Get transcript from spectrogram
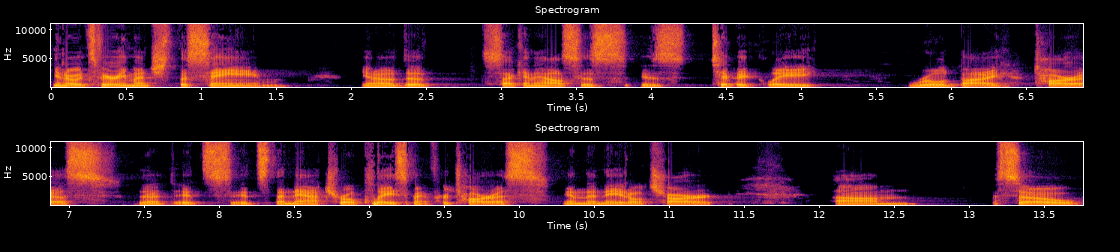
you know it's very much the same. You know the second house is is typically ruled by Taurus. It's it's the natural placement for Taurus in the natal chart. Um, so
